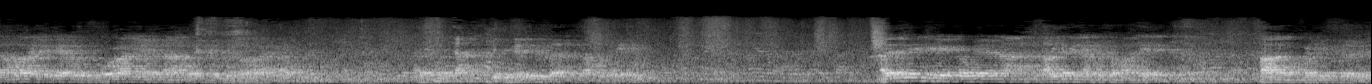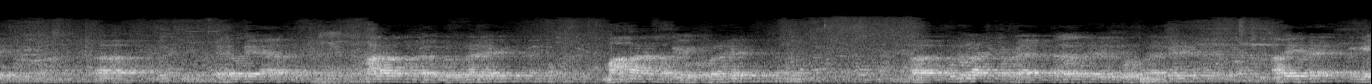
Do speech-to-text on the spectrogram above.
சமுதாயத்தை அவர் போராளி என்று நான் அவரை சொல்லுவார்கள் இங்கே காலம் ஆஹ், பாராளுமன்ற உறுப்பினர்கள் மாகாண சபை உறுப்பினர்கள் ஆஹ், உள்ளூராட்சி அதை விட இங்கே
